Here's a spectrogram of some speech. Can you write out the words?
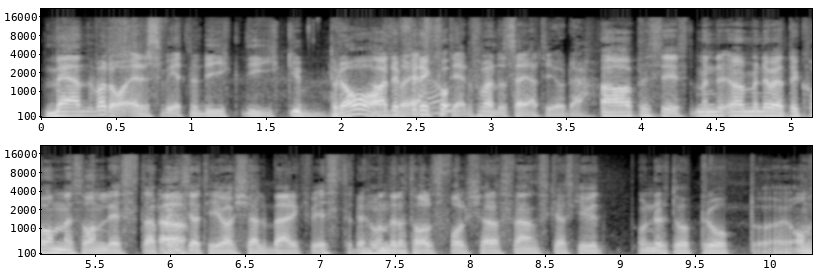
Men vadå, eller så vet ni, det gick, det gick ju bra Ja, det- för det kom- det får man ändå säga att det gjorde. Ja, precis. Men, ja, men det, vet, det kom en sån lista på Ja. initiativ av Kjell Bergqvist, där hundratals folkkära svenskar skrivit under ett upprop eh, om,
